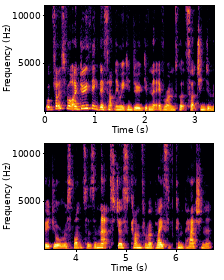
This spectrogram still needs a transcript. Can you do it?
Well, first of all, I do think there's something we can do given that everyone's got such individual responses. And that's just come from a place of compassionate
